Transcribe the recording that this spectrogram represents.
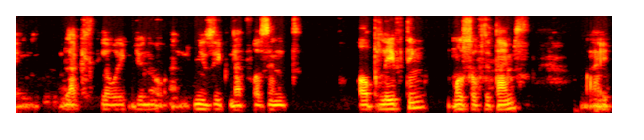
um, black clothing, you know, and music that wasn't uplifting most of the times. Like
